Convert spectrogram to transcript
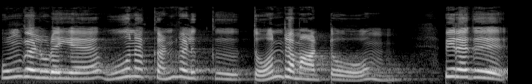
உங்களுடைய ஊனக் கண்களுக்கு தோன்ற மாட்டோம் பிறகு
